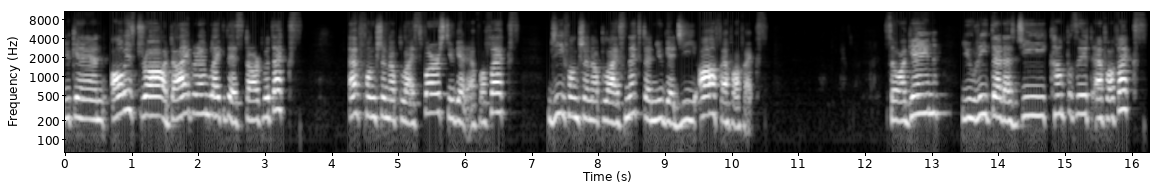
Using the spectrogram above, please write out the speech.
you can always draw a diagram like this. Start with x. f function applies first, you get f of x. g function applies next, and you get g of f of x. So again, you read that as g composite f of x,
